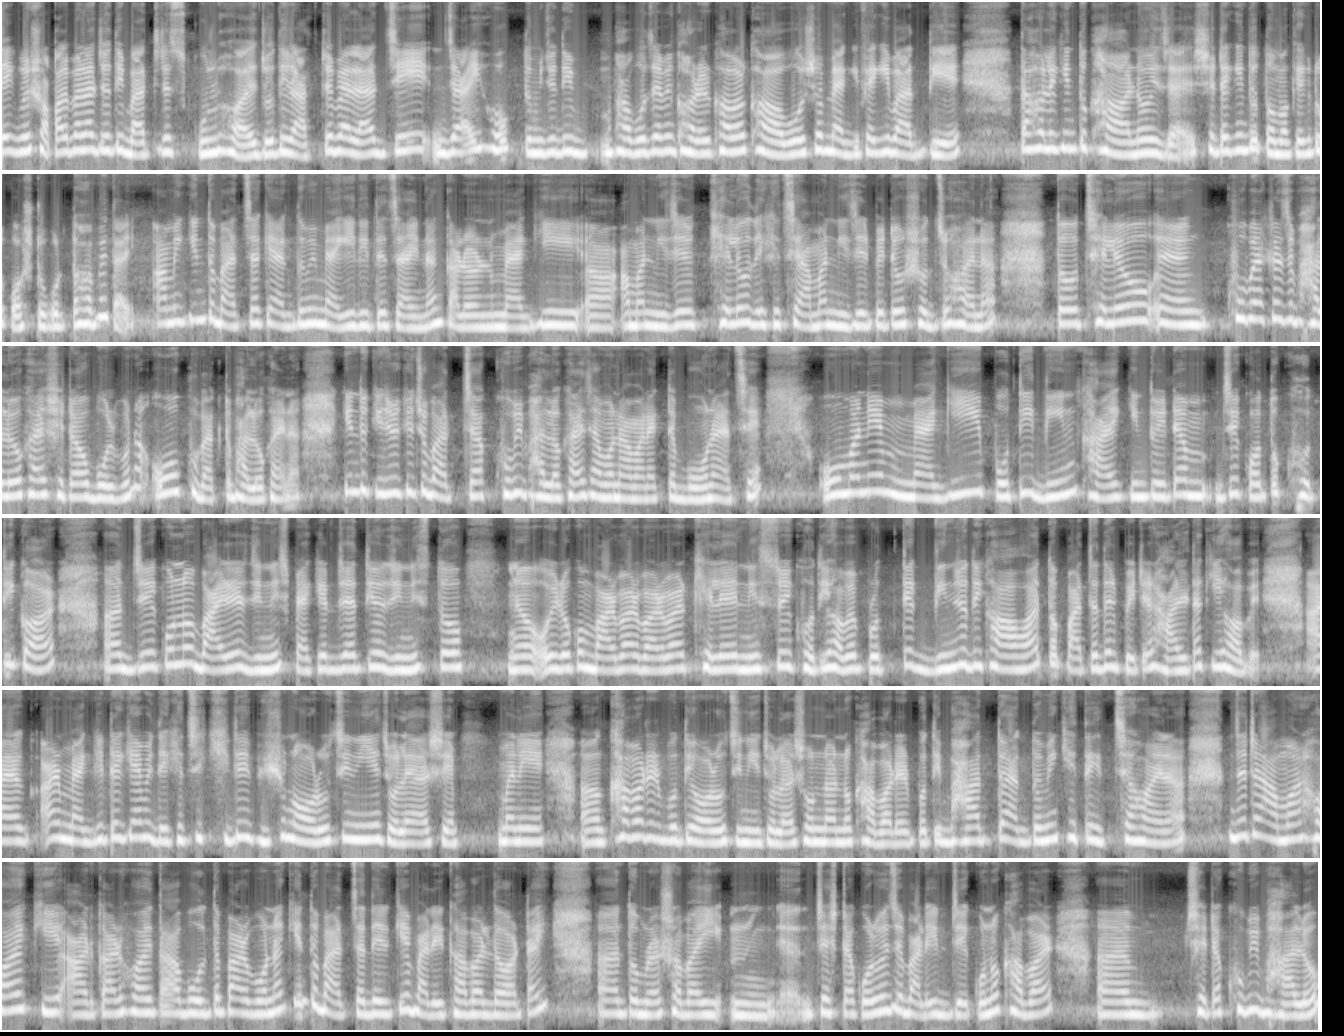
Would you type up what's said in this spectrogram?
দেখবে সকালবেলা যদি বাচ্চার স্কুল হয়, যদি রাত্রেবেলা যে যাই হোক, তুমি যদি ভাবো যে আমি ঘরের খাবার খাওয়াবো সব ম্যাগি ফ্যাগি বাদ দিয়ে, তাহলে কিন্তু খাওয়ানোই যায়। সেটা কিন্তু তোমাকে একটু কষ্ট করতে হবে তাই। আমি কিন্তু বাচ্চাকে একদমই ম্যাগি দিতে চাই না, কারণ ম্যাগি আমার নিজের খেলেও দেখেছি, আমার নিজের পেটেও সহ্য হয় না। তো ছেলেও খুব একটা যে ভালো খায় সেটাও বলব না, ও খুব একটা ভালো খায় না। কিন্তু কিছু কিছু বাচ্চা খুবই ভালো খায়, যেমন আমার একটা বোন আছে। ও মানে ম্যাগি প্রতিদিন খায়, কিন্তু এটা যে কত ক্ষতিকর যে কোনো বাইরের জিনিস, প্যাকেট জাতীয় জিনিস তো ওই রকম বারবার বারবার খেলে নিশ্চয়ই ক্ষতি হবে। প্রত্যেক দিন যদি খাওয়া হয়, তো বাচ্চাদের পেটের হালটা কি হবে? আর ম্যাগিটাকে আমি দেখেছি, খিদে ভীষণ অরুচি নিয়ে চলে আসে। মানে খাবারের প্রতি অরুচি নিয়ে চলে আসে, অন্যান্য খাবারের প্রতি। ভাত তো একদমই খেতে ইচ্ছে হয় না। যেটা আমার হয় কি, আর কার হয় তা বলতে পারব না, কিন্তু বাচ্চাদেরকে বাড়ির খাবার দেওয়াটাই তোমরা সবাই চেষ্টা করবে যে বাড়ির যে কোনো খাবার সেটা খুবই ভালো।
